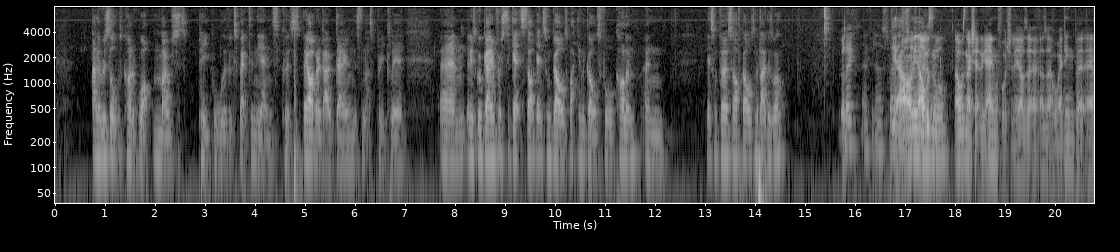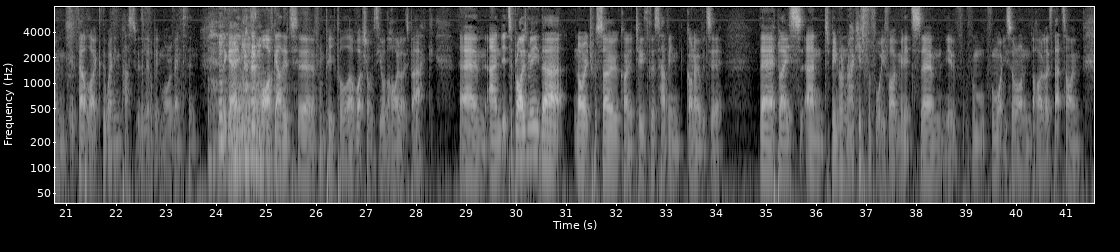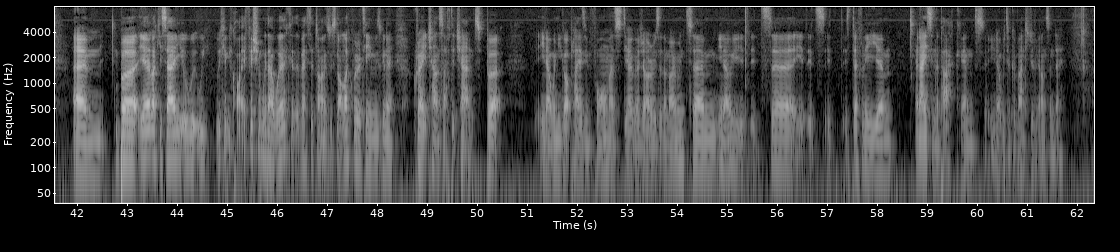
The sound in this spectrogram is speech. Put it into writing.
And the result was kind of what most people would have expected in the end because they are going to go down, and that's pretty clear. Um, and it's a good game for us to get start getting some goals back in the goals for column and get some first half goals in the bag as well. Gully, anything else? To yeah, I mean, I wasn't. I wasn't actually at the game, unfortunately. I was at a, I was at a wedding, but um, it felt like the wedding passed with a little bit more event than the game. from what I've gathered uh, from people, I've watched obviously all the highlights back, um, and it surprised me that Norwich was so kind of toothless, having gone over to their place and been run ragged for 45 minutes um, from from what you saw on the highlights that time. Um, but yeah, like you say, we, we we can be quite efficient with our work at the best of times. It's not like we're a team who's going to create chance after chance, but you know when you got players in form as Diogo Jota is at the moment, um, you know it, it's uh, it, it's it, it's definitely um, an ace in the pack, and you know we took advantage of it on Sunday.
